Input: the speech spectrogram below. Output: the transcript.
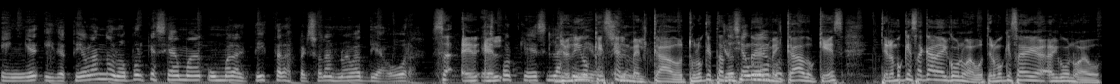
e, y te estoy hablando no porque sea un mal artista las personas nuevas de ahora. es porque es la Yo digo que es el mercado. Tú lo que estás diciendo es el mercado, que es tenemos que sacar algo nuevo, tenemos que sacar algo nuevo.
